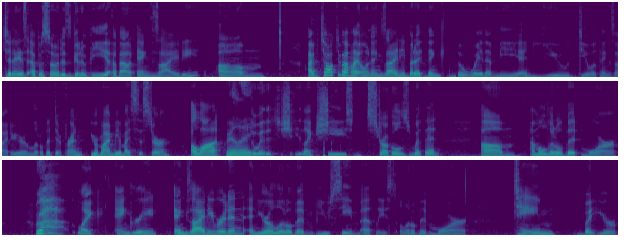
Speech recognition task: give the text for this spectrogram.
Today's episode is going to be about anxiety. Um, I've talked about my own anxiety, but I think the way that me and you deal with anxiety are a little bit different. You remind me of my sister a lot. Really? The way that she like she struggles with it. Um, I'm a little bit more like angry, anxiety ridden, and you're a little bit. You seem at least a little bit more tame, but you're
